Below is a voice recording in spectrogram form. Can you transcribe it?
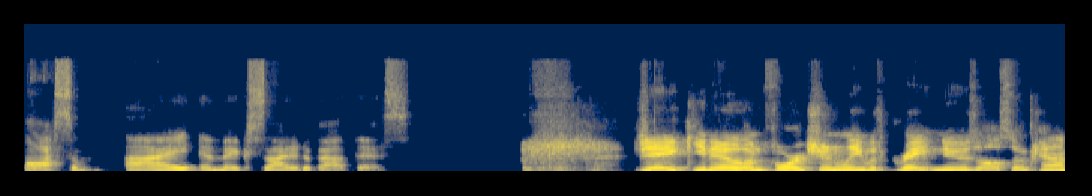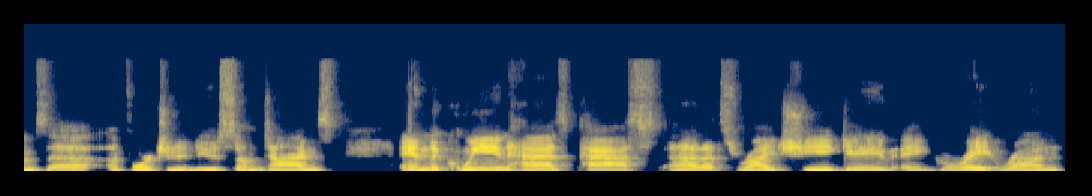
awesome. I am excited about this. Jake, you know, unfortunately, with great news also comes uh, unfortunate news sometimes. And the Queen has passed. Uh, that's right. She gave a great run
